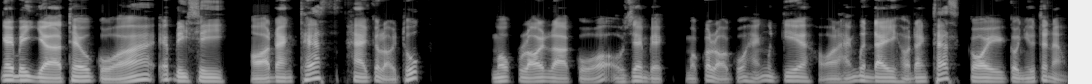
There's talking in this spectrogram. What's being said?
Ngay bây giờ theo của FDC họ đang test hai cái loại thuốc. Một loại là của Ozempic một cái loại của hãng bên kia, họ hãng bên đây họ đang test coi coi như thế nào.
